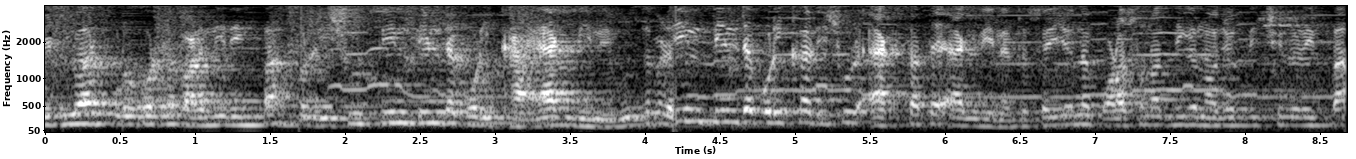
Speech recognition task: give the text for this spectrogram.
ভিডিও আর পুরো করতে পারেনি রিম্পা। তো রিশুর তিন তিনটে পরীক্ষা একদিনে বুঝতে পেরে তিন তিনটে পরীক্ষা রিশুর একসাথে একদিনে তো সেই জন্য পড়াশোনার দিকে নজর দিচ্ছিল রিম্পা।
